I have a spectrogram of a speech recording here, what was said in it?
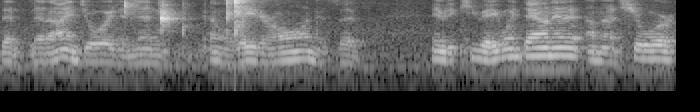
that, that I enjoyed and then kind of later on is that maybe the QA went down in it, I'm not sure.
